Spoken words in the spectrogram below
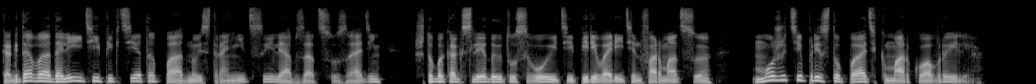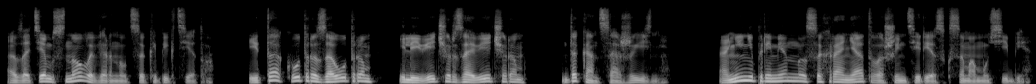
Когда вы одолеете Эпиктета по одной странице или абзацу за день, чтобы как следует усвоить и переварить информацию — можете приступать к Марку Аврелию, а затем снова вернуться к Эпиктету. И так утро за утром или вечер за вечером до конца жизни. Они непременно сохранят ваш интерес к самому себе.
